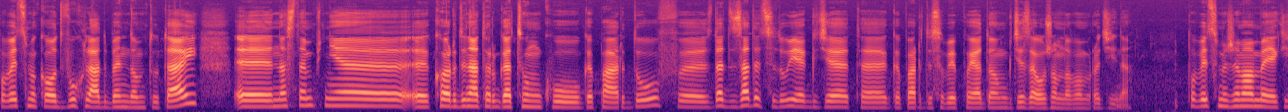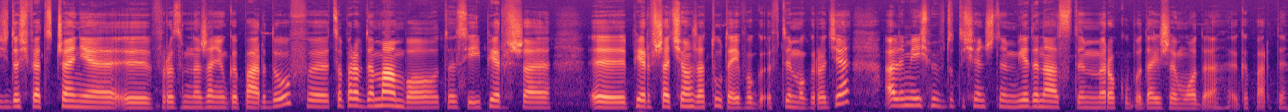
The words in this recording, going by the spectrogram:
powiedzmy około dwóch lat będą tutaj. E, następnie e, koordynator gatunku gepardów zadecyduje, gdzie te gepardy sobie pojadą, gdzie założą nową rodzinę. Powiedzmy, że mamy jakieś doświadczenie y, w rozmnażaniu gepardów. Y, Co prawda Mambo to jest jej pierwsze, y, pierwsza ciąża tutaj w, w tym ogrodzie, ale mieliśmy w 2011 roku bodajże młode gepardy.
